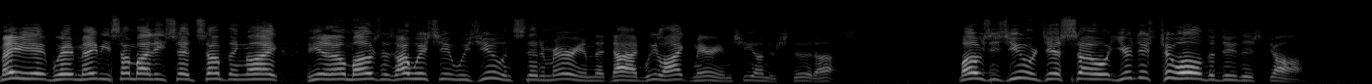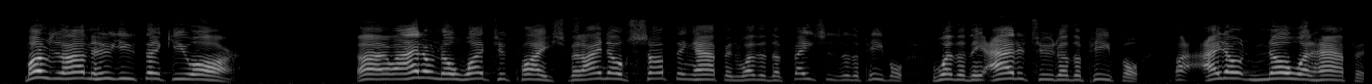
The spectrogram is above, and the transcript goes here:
Maybe it, maybe somebody said something like, you know, Moses, I wish it was you instead of Miriam that died. We like Miriam. She understood us. Moses, you are just so, you're just too old to do this job. Moses, I don't know who you think you are. Uh, I don't know what took place, but I know something happened, whether the faces of the people, whether the attitude of the people. I don't know what happened.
